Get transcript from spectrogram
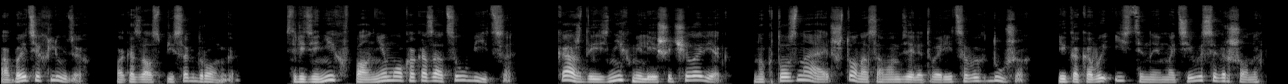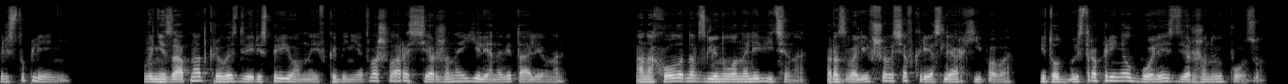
«Об этих людях», – показал список Дронга. Среди них вполне мог оказаться убийца. Каждый из них милейший человек, но кто знает, что на самом деле творится в их душах и каковы истинные мотивы совершенных преступлений. Внезапно открылась дверь из приемной, и в кабинет вошла рассерженная Елена Витальевна. Она холодно взглянула на Левитина, развалившегося в кресле Архипова, и тот быстро принял более сдержанную позу.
